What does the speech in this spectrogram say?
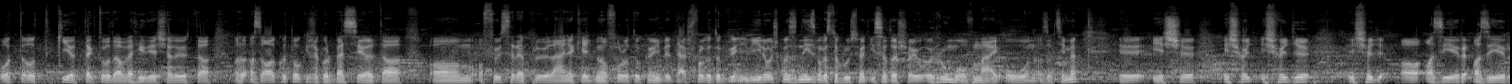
ott, ott kijöttek oda a vetítés előtt a, az alkotók, és akkor beszélt a, a, a főszereplő lány, aki egyben a forgatókönyv, társforgatókönyvíró, és mondta, nézd meg azt a grúz filmet, iszonyatosan jó, Room of My Own az a címe, és, és, hogy, és, hogy, és hogy azért, azért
